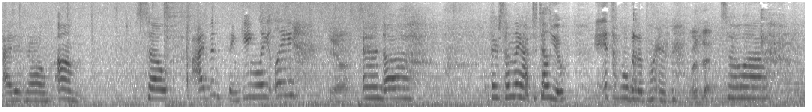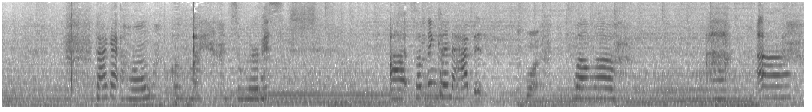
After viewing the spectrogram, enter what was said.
I, I didn't know. Um, so I've been thinking lately Yeah. And, uh, there's something I have to tell you. It's a little bit important. What is it? So, uh, back at home, oh boy, I'm so nervous. Uh, something kinda happened. What? Well, uh, uh, uh,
